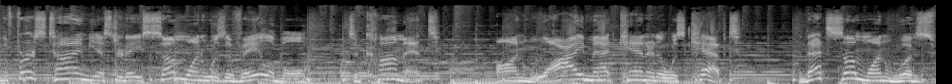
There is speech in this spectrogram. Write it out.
For the first time yesterday, someone was available to comment on why Matt Canada was kept. And that someone was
